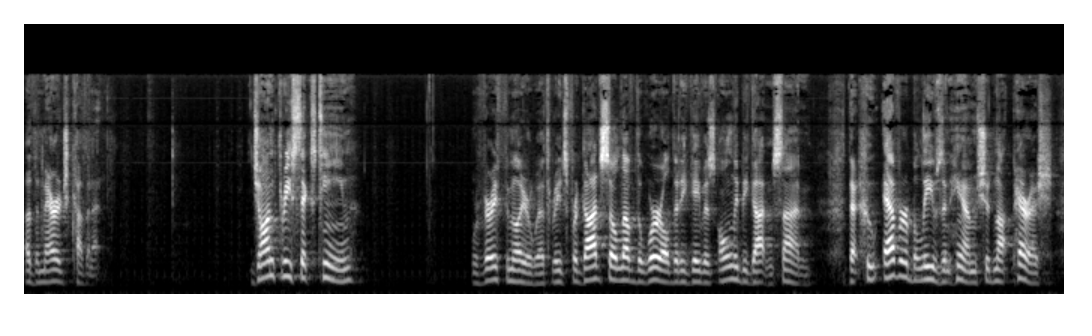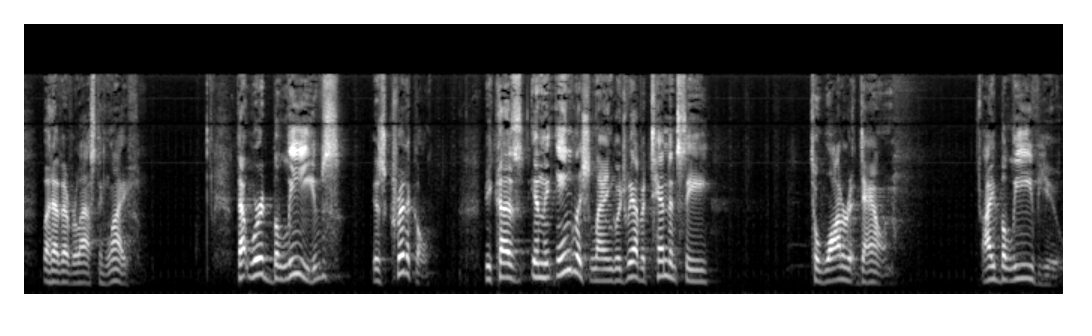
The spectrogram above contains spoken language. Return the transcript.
of the marriage covenant. John 3:16 we're very familiar with reads for God so loved the world that he gave his only begotten son that whoever believes in him should not perish but have everlasting life. That word believes is critical because in the English language we have a tendency to water it down. I believe you.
